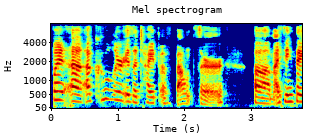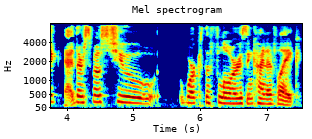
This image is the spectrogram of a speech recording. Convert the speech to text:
but uh, a cooler is a type of bouncer. Um, I think they they're supposed to work the floors and kind of like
